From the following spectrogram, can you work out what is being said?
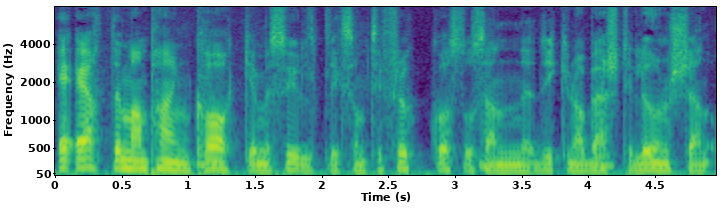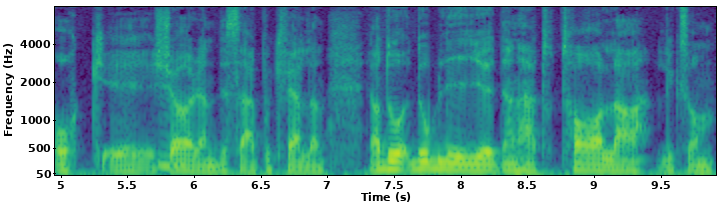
äter man pannkakor med sylt liksom till frukost och sen mm. dricker några bärs till lunchen och eh, mm. kör en dessert på kvällen. Ja då, då blir ju den här totala liksom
